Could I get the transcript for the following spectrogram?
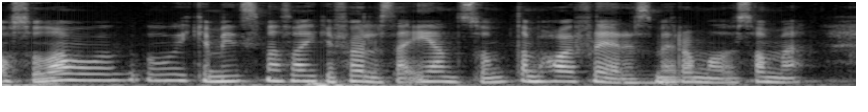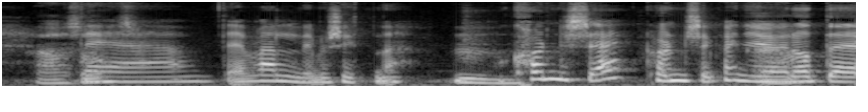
også, da, og, og ikke minst mens jeg ikke føler seg ensomt. De har flere som er ramma av det samme. Ja, det, det er veldig beskyttende. Og kanskje, kanskje kan det gjøre at det,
